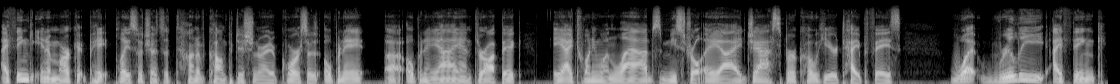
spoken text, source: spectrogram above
I think in a marketplace which has a ton of competition, right? Of course, there's OpenAI, uh, OpenAI Anthropic, AI21 Labs, Mistral AI, Jasper, Cohere, Typeface. What really I think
